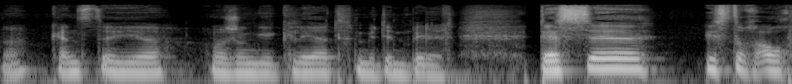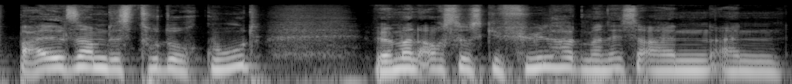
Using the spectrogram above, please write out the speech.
Ne? Kennst du hier? Haben wir schon geklärt mit dem Bild. Das äh, ist doch auch balsam, das tut doch gut, wenn man auch so das Gefühl hat, man ist ein, ein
